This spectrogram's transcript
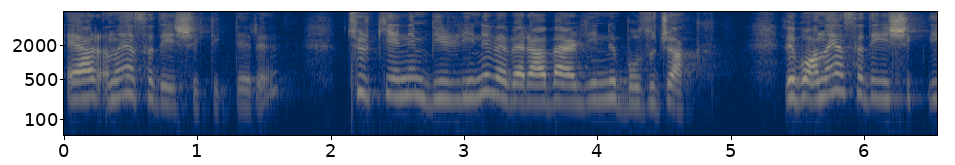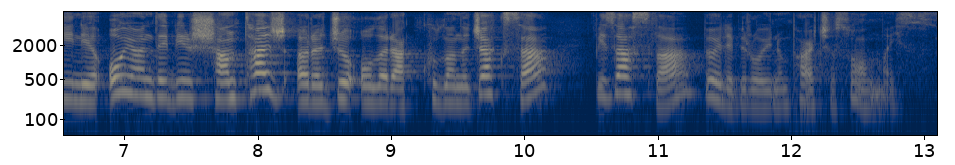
eğer anayasa değişiklikleri Türkiye'nin birliğini ve beraberliğini bozacak ve bu anayasa değişikliğini o yönde bir şantaj aracı olarak kullanacaksa biz asla böyle bir oyunun parçası olmayız.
